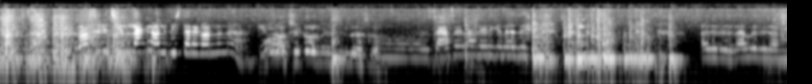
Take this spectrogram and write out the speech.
रसरी छिल लाग्यो अलिक बिस्तारै गर्नु न के बोला छिटो निस्किन्छ यसको चासै नगरिकन चाहिँ अहिले राम्ररी गर्नु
